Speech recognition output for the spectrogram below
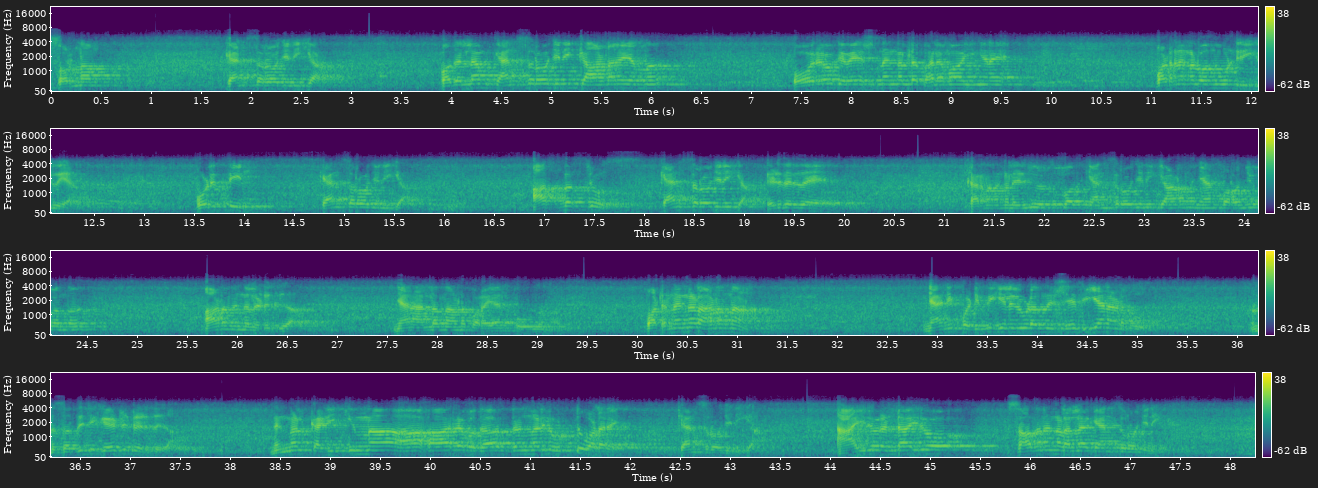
സ്വർണം ക്യാൻസറോജനിക്കാണ്. അപ്പൊ അതെല്ലാം ക്യാൻസറോജനിക്കാണ് എന്ന് ഓരോ ഗവേഷണങ്ങളുടെ ഫലമായി ഇങ്ങനെ പഠനങ്ങൾ വന്നുകൊണ്ടിരിക്കുകയാണ്. പൊളിത്തീൻ ക്യാൻസറോജനിക്ക. ആസ്ബസ്റ്റോസ് ക്യാൻസറോജനിക്ക. എഴുതരുതേ. കാരണം നിങ്ങൾ എഴുതി വെക്കുമ്പോൾ അത് ക്യാൻസറോജനിക് ആണെന്ന് ഞാൻ പറഞ്ഞു എന്ന് ആണ് നിങ്ങൾ എടുക്കുക. ഞാൻ അല്ലെന്നാണ് പറയാൻ പോകുന്നത്. പഠനങ്ങളാണെന്നാണ്. ഞാൻ ഈ പഠിപ്പിക്കലിലൂടെ നിഷേധിക്കാനാണ് പോകുന്നത്. അതുകൊണ്ട് ശ്രദ്ധിച്ച് കേട്ടിട്ട് എഴുതുക. നിങ്ങൾ കഴിക്കുന്ന ആഹാര പദാർത്ഥങ്ങളിൽ ഒട്ടു വളരെ ക്യാൻസറോജനിക്കാണ് ആയിരോ രണ്ടായിരോ സാധനങ്ങളല്ല ക്യാൻസറോജനിക്.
